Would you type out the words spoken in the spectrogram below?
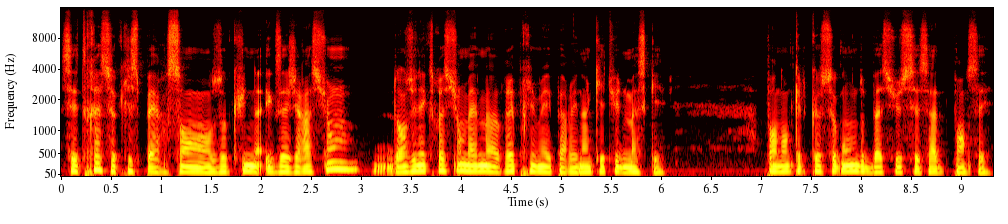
Ses traits se crispèrent sans aucune exagération, dans une expression même réprimée par une inquiétude masquée. Pendant quelques secondes, Bassus cessa de penser,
